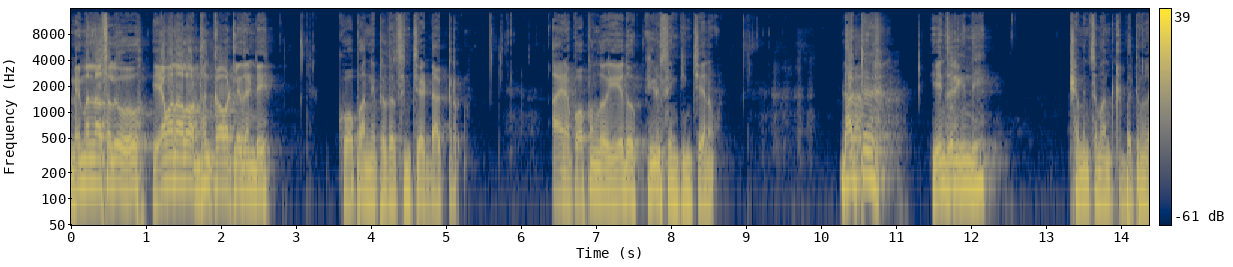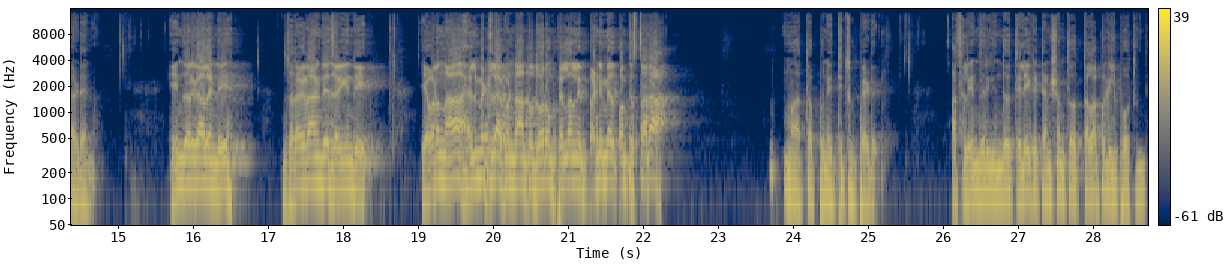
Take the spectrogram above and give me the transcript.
మిమ్మల్ని అసలు ఏమనాలో అర్థం కావట్లేదండి కోపాన్ని ప్రదర్శించే డాక్టర్. ఆయన కోపంలో ఏదో కీడు శంకించాను. డాక్టర్ ఏం జరిగింది? క్షమించమన్నట్లు బతిమలాడాను. ఏం జరగాలండి? జరగరానిదే జరిగింది. ఎవరన్నా హెల్మెట్ లేకుండా అంత దూరం పిల్లల్ని బండి మీద పంపిస్తారా? మా తప్పును ఎత్తి చూపాడు. అసలేం జరిగిందో తెలియక టెన్షన్తో తల పగిలిపోతుంది.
